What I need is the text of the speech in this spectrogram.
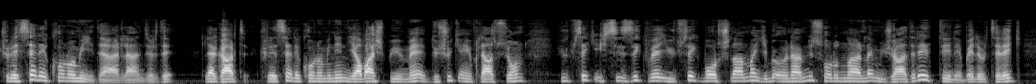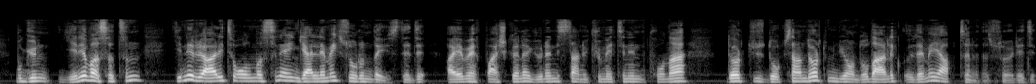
küresel ekonomiyi değerlendirdi. Lagarde, küresel ekonominin yavaş büyüme, düşük enflasyon, yüksek işsizlik ve yüksek borçlanma gibi önemli sorunlarla mücadele ettiğini belirterek bugün yeni vasatın yeni realite olmasını engellemek zorundayız dedi. IMF Başkanı Yunanistan hükümetinin fona 494 milyon dolarlık ödeme yaptığını da söyledi.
